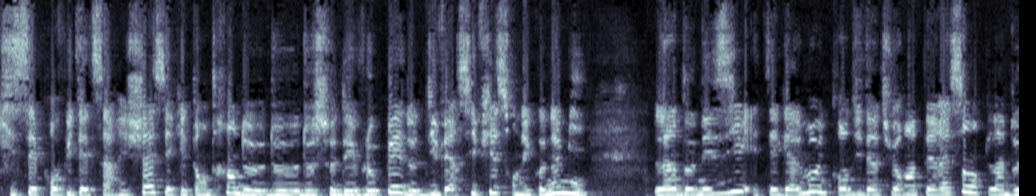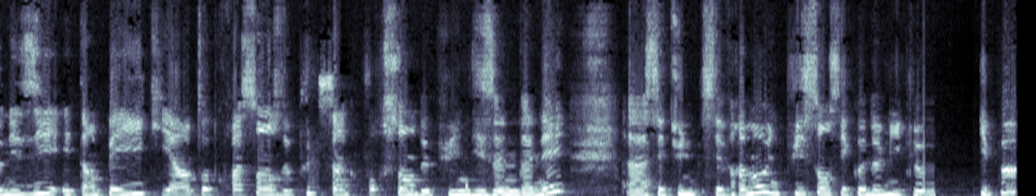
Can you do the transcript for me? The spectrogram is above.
qui sait profiter de sa richesse et qui est en train de, se développer, de diversifier son économie. L'Indonésie est également une candidature intéressante. L'Indonésie est un pays qui a un taux de croissance de plus de 5% depuis une dizaine d'années. Euh, c'est vraiment une puissance économique qui peut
